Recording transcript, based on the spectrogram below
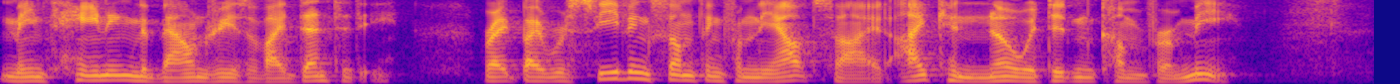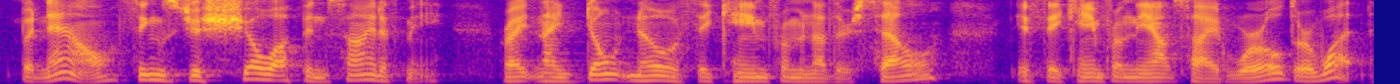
maintaining the boundaries of identity, right? By receiving something from the outside, I can know it didn't come from me. But now things just show up inside of me, right? And I don't know if they came from another cell, if they came from the outside world, or what.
